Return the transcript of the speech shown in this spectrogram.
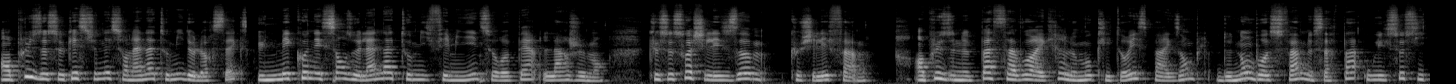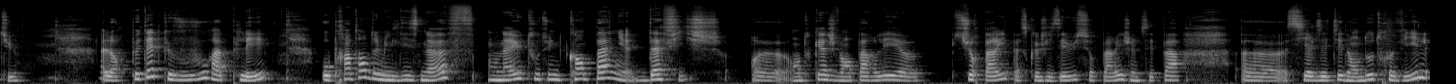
En plus de se questionner sur l'anatomie de leur sexe, une méconnaissance de l'anatomie féminine se repère largement, que ce soit chez les hommes que chez les femmes. En plus de ne pas savoir écrire le mot clitoris, par exemple, de nombreuses femmes ne savent pas où il se situe. Alors peut-être que vous vous rappelez, au printemps 2019, on a eu toute une campagne d'affiches. Euh, en tout cas, je vais en parler euh, sur Paris parce que je les ai vues sur Paris. Je ne sais pas euh, si elles étaient dans d'autres villes,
